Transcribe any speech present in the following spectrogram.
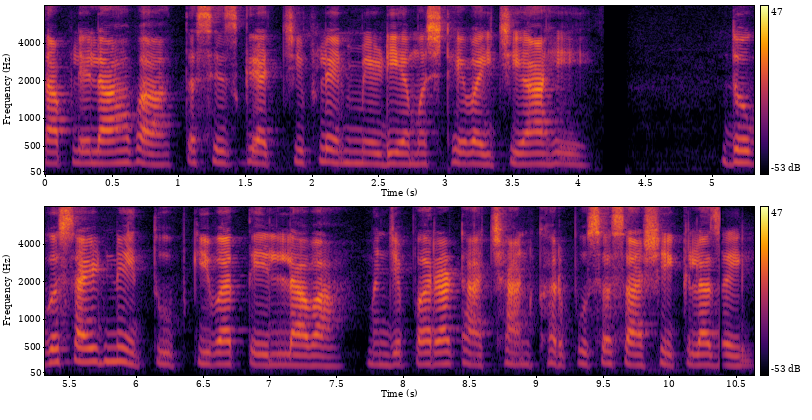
तापलेला हवा तसेच गॅसची फ्लेम मिडियमच ठेवायची आहे. दोघं साईडने तूप किंवा तेल लावा म्हणजे पराठा छान खरपूस असा शेकला जाईल.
